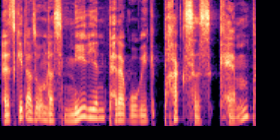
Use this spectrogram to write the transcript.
Es geht also um das Medienpädagogik Praxiscamp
